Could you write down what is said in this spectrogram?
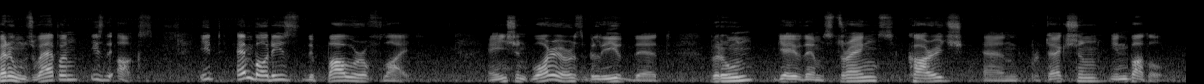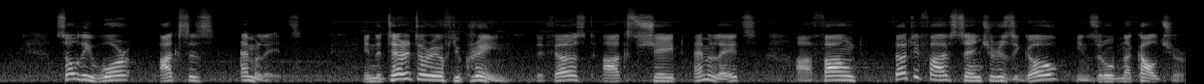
Perun's weapon is the ox. It embodies the power of light. Ancient warriors believed that Perun gave them strength, courage, and protection in battle. So they wore axes amulets. In the territory of Ukraine, the first axe-shaped amulets are found 35 centuries ago in Zrubna culture.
